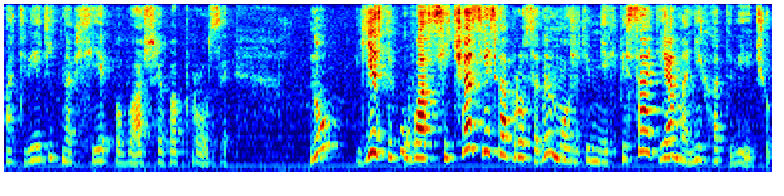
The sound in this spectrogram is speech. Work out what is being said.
ответить на все ваши вопросы. Ну, если у вас сейчас есть вопросы, вы можете мне их писать, я на них отвечу.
